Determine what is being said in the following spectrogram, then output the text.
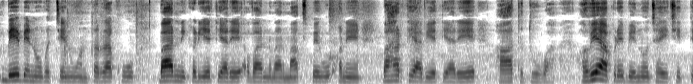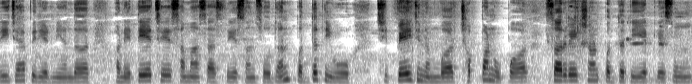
બે બહેનો વચ્ચેનું અંતર રાખવું, બહાર નીકળીએ ત્યારે અવારનવાર માસ્ક પહેરવું અને બહારથી આવીએ ત્યારે હાથ ધોવા. હવે આપણે બહેનો જાય છે ત્રીજા પીરિયડની અંદર અને તે છે સમાજશાસ્ત્રીય સંશોધન પદ્ધતિઓ. પેજ નંબર છપ્પન ઉપર સર્વેક્ષણ પદ્ધતિ એટલે શું?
